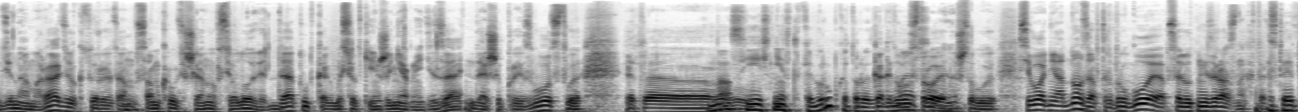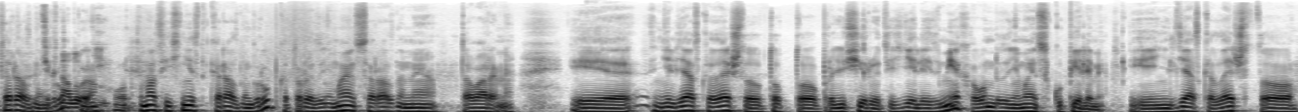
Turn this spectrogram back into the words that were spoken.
Динамо радио, которое там сам крутишь, и оно все ловит. Да, тут как бы все-таки инженерный дизайн, дальше производство. Это... У нас есть несколько групп, которые Как это устроено, чтобы сегодня одно, завтра другое, абсолютно из разных, так это, сказать, это разные технологий. Группы. У нас есть несколько разных групп, которые занимаются разными товарами. И нельзя сказать, что тот, кто продюсирует изделия из меха, он занимается купелями. И нельзя сказать, что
